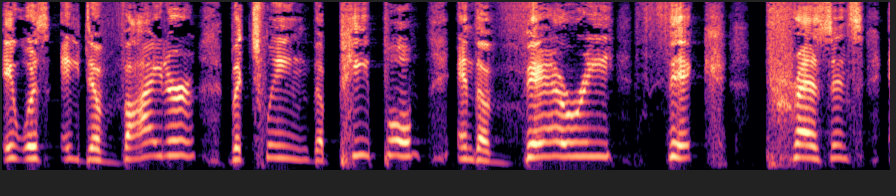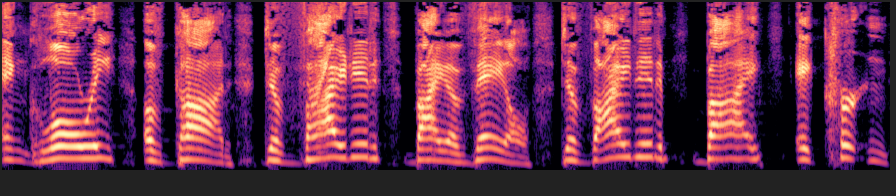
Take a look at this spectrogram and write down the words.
It was a divider between the people and the very thick presence and glory of God, divided by a veil, divided by a curtain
